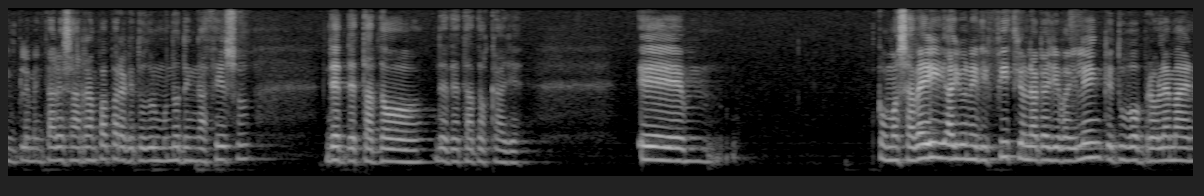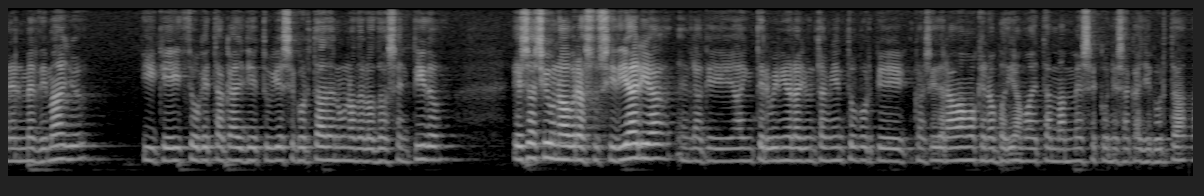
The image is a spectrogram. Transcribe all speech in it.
implementar esas rampas para que todo el mundo tenga acceso desde estas dos, desde estas dos calles. Eh, como sabéis, hay un edificio en la calle Bailén que tuvo problemas en el mes de mayo y que hizo que esta calle estuviese cortada en uno de los dos sentidos. Eso ha sido una obra subsidiaria en la que ha intervenido el ayuntamiento porque considerábamos que no podíamos estar más meses con esa calle cortada,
